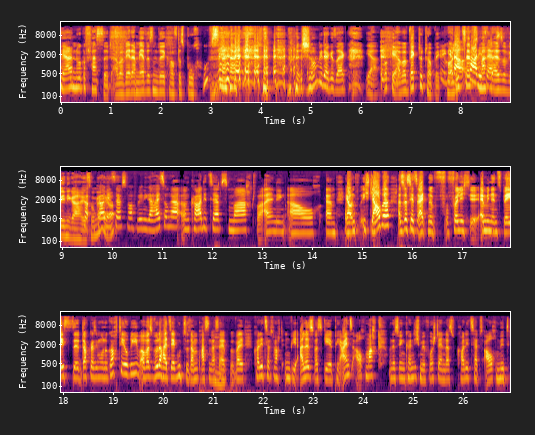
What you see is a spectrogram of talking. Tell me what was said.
ja, nur gefastet. Aber wer da mehr wissen will, kauft das Buch. Hups. Schon wieder gesagt. Ja, okay, aber back to topic. Genau, Cordyceps macht also weniger Heißhunger. Ja. Cordyceps macht weniger Heißhunger und Cordyceps macht vor allen Dingen auch, ähm, ja, und ich glaube, also das ist jetzt halt eine völlig äh, eminence-based äh, Dr. Simone Koch-Theorie, aber es würde halt sehr gut zusammenpassen, dass er, weil Cordyceps macht irgendwie alles, was GLP-1 auch macht und deswegen könnte ich mir vorstellen, dass Cordyceps auch mit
